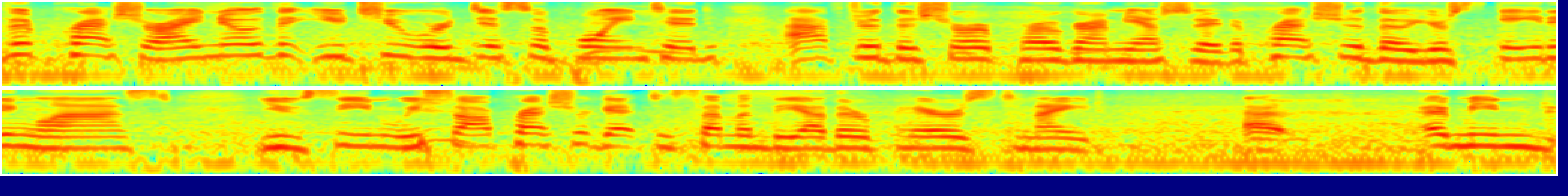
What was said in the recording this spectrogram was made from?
the pressure. I know that you two were disappointed after the short program yesterday. The pressure, though, you're skating last. You've seen, we saw pressure get to some of the other pairs tonight. Uh, I mean,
